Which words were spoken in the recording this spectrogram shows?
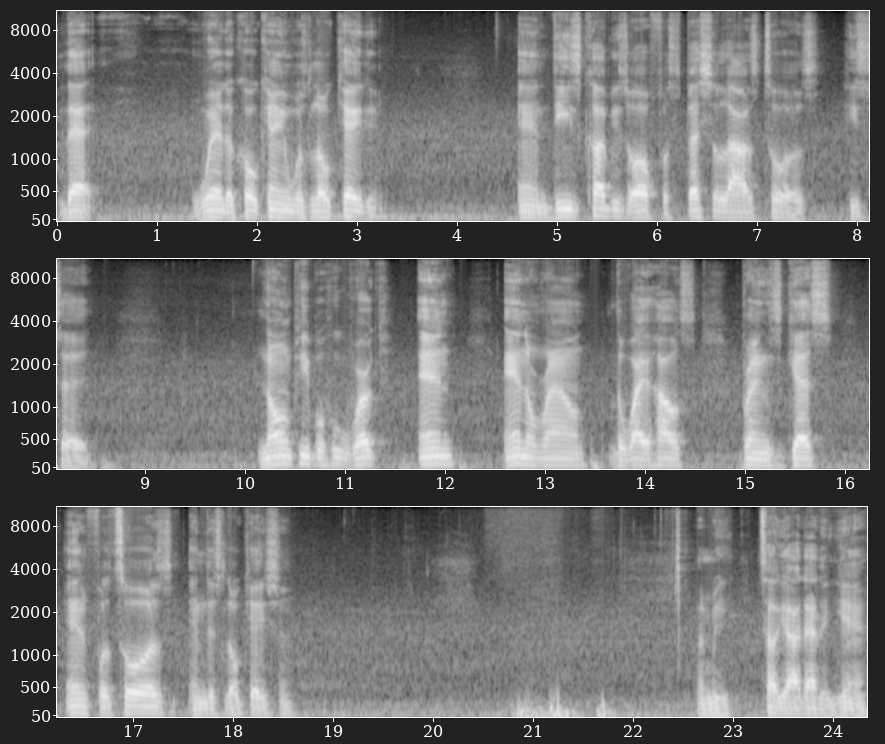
that where the cocaine was located. And these cubbies are for specialized tours, he said. Known people who work in and around the White House brings guests in for tours in this location. Let me tell y'all that again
